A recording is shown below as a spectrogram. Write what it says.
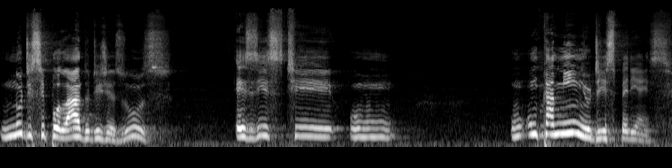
no discipulado de Jesus existe um, um, um caminho de experiência.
